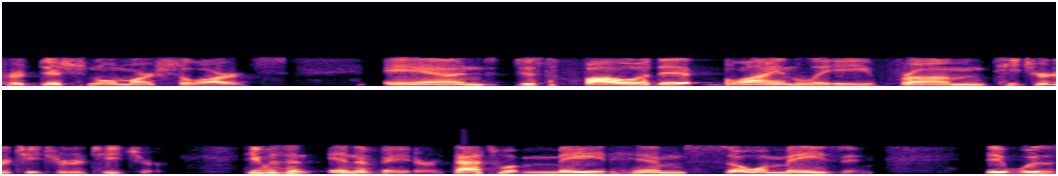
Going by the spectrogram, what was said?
traditional martial arts and just followed it blindly from teacher to teacher to teacher. He was an innovator. That's what made him so amazing it was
